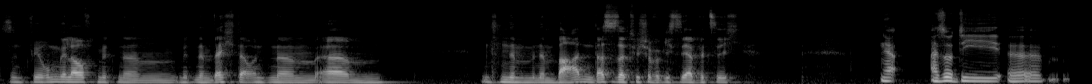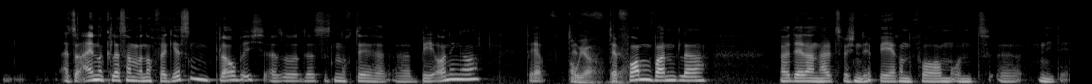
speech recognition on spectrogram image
sind wir rumgelaufen mit einem, mit einem Wächter und einem, ähm, einem, einem Baden. Das ist natürlich schon wirklich sehr witzig. Ja, also die, äh, also eine Klasse haben wir noch vergessen, glaube ich. Also das ist noch der äh, Beoninger, der, der, oh ja, der ja. Formwandler, äh, der dann halt zwischen der Bärenform und, äh, nee, der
